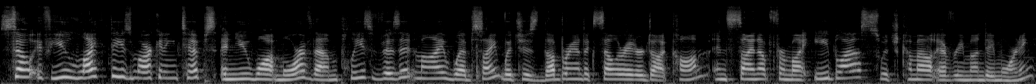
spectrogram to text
So, if you like these marketing tips and you want more of them, please visit my website, which is thebrandaccelerator.com, and sign up for my e blasts, which come out every Monday morning.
